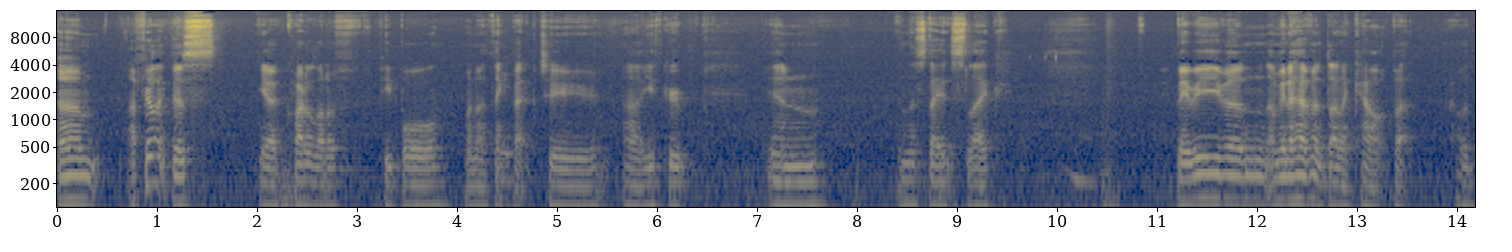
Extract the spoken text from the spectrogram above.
Um, I feel like there's yeah quite a lot of people when I think back to uh, youth group in in the states like maybe even I mean I haven't done a count but I would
